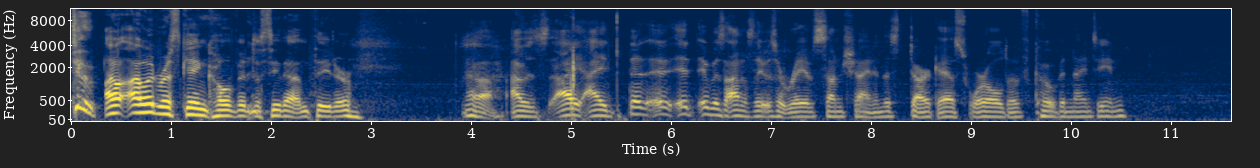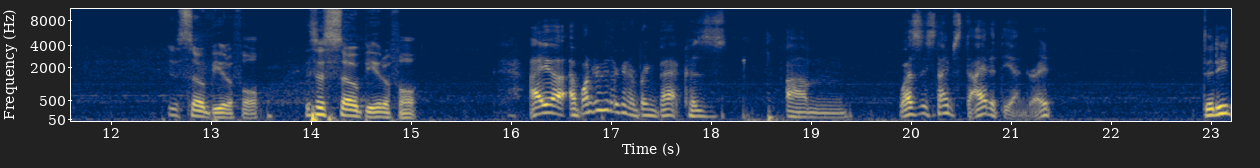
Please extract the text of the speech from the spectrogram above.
dude. I, I would risk getting COVID to see that in theater. Uh, I was I I th- it it was honestly it was a ray of sunshine in this dark ass world of COVID nineteen. It's so beautiful. This is so beautiful. I uh, I wonder who they're gonna bring back because, um, Wesley Snipes died at the end, right? Did he?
